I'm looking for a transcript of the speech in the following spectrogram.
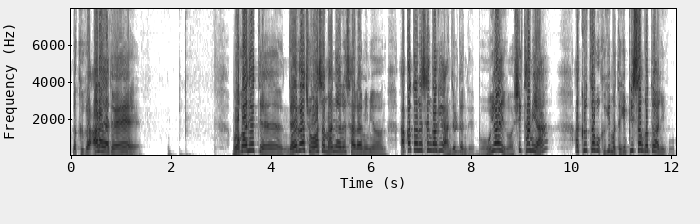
너 그거 알아야 돼. 뭐가 됐든 내가 좋아서 만나는 사람이면 아깝다는 생각이 안 들던데. 뭐야 이거? 식탐이야? 아 그렇다고 그게 뭐 되게 비싼 것도 아니고.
